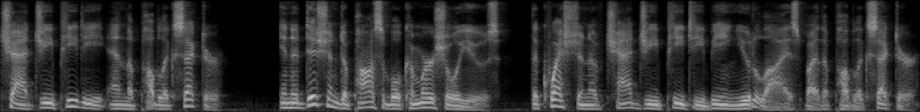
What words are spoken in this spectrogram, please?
ChatGPT and the public sector. In addition to possible commercial use, the question of ChatGPT being utilized by the public sector.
